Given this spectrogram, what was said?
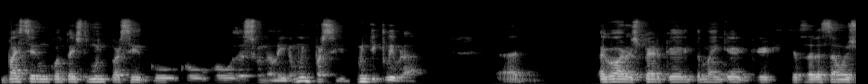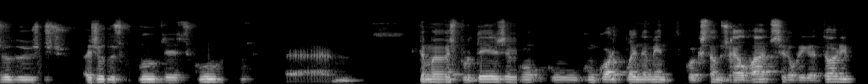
vai ser um contexto muito parecido com, com, com, o da segunda liga, muito parecido, muito equilibrado. Uh, agora espero que também que, que, que, a Federação ajude os, ajude os clubes, estes clubes, uh, também os proteja, com, com, concordo plenamente com a questão dos relevados, ser obrigatório.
